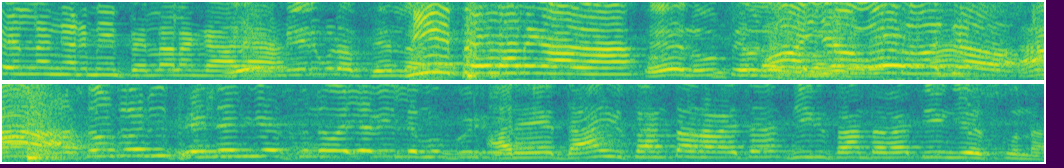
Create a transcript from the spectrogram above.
పిల్లం కానీ మేము పిల్లలం కాదా? మీరు కూడా పెళ్ళ నీ పిల్లని కాదా? పెళ్ళ అరే దానికి సంతానం అయితే దీనికి సంతానం అయితే దీనికి చేసుకున్నా.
